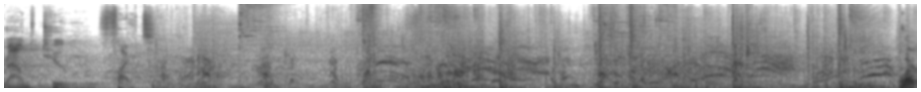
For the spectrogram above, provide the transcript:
Round two. Fight. nope.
